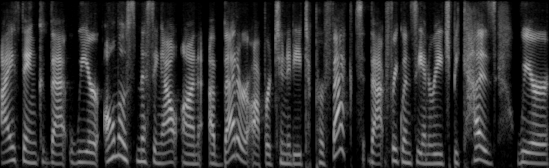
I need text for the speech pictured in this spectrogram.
I think that we're almost missing out on a better opportunity to perfect that frequency and reach because we're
